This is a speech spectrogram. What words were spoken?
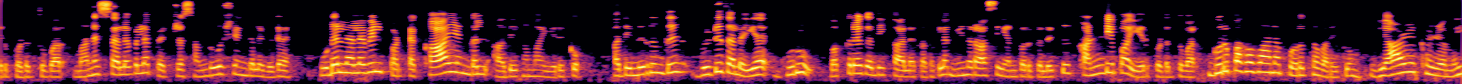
ஏற்படுத்துவார். மனசளவில் பெற்ற சந்தோஷங்களை விட உடல் அளவில் பட்ட காயங்கள் அதிகமாக இருக்கும். அதிலிருந்து விடுதலையை குரு வக்ரகதி காலகட்டத்தில் மீனராசி என்பர்களுக்கு கண்டிப்பாக ஏற்படுத்துவார். குரு பகவானை பொறுத்த வரைக்கும் வியாழக்கிழமை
